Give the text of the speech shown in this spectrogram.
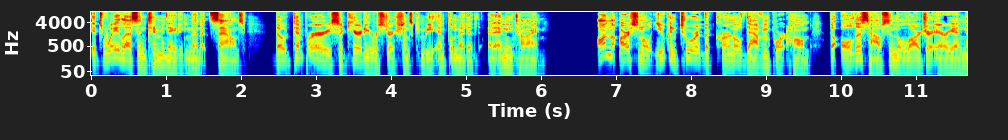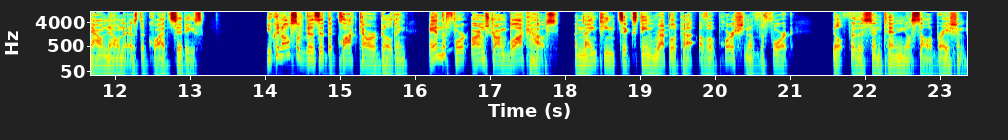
It's way less intimidating than it sounds, though temporary security restrictions can be implemented at any time. On the Arsenal, you can tour the Colonel Davenport home, the oldest house in the larger area now known as the Quad Cities. You can also visit the Clock Tower building and the Fort Armstrong Blockhouse, a 1916 replica of a portion of the fort built for the centennial celebration.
